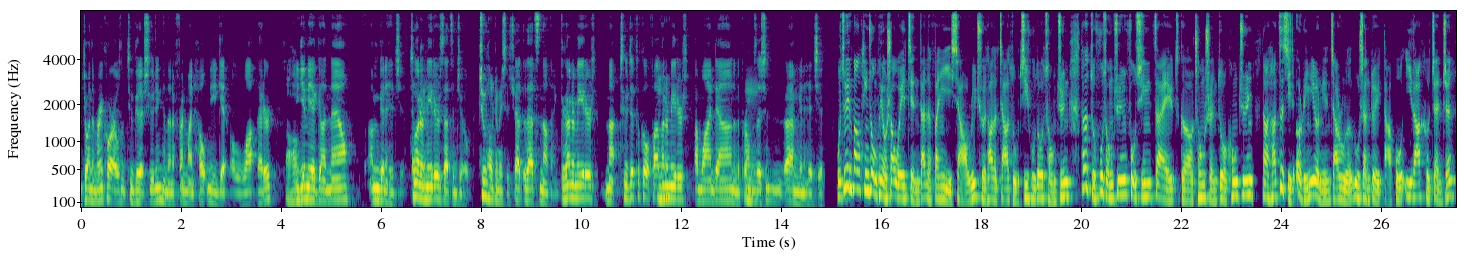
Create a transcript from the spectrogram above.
joined the Marine Corps, I wasn't too good at shooting, and then a friend of mine helped me get a lot better. Uh-huh. You give me a gun now, I'm gonna hit you. 200 meters, that's a joke. 200 meters. That, that's nothing. 300 meters, not too difficult. 500 mm-hmm. meters, I'm lying down in the prone mm-hmm. position, I'm gonna hit you. 我这边帮听众朋友稍微简单的翻译一下、哦、，Richard 他的家族几乎都从军，他的祖父从军，父亲在这个冲绳做空军，那他自己二零一二年加入了陆战队，打过伊拉克战争，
